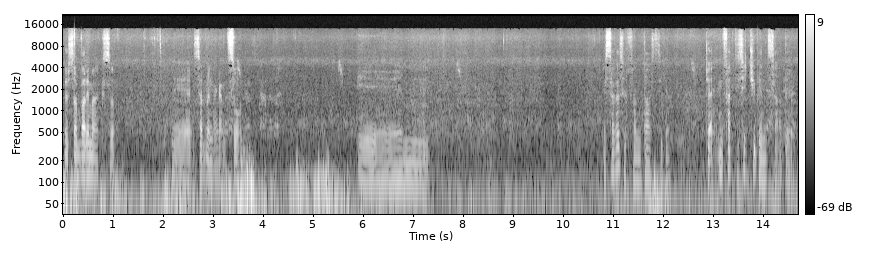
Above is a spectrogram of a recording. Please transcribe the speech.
per salvare Max, eh, serve una canzone. E, e sta cosa è fantastica. Cioè, infatti, se ci pensate,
